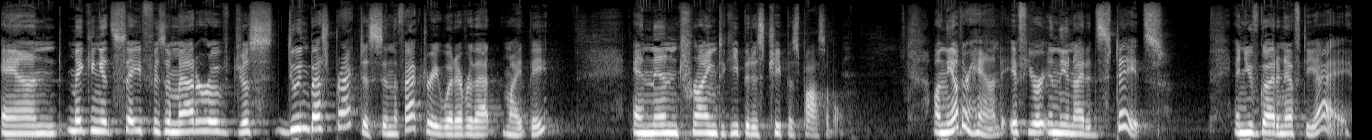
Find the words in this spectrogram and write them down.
and making it safe is a matter of just doing best practice in the factory, whatever that might be, and then trying to keep it as cheap as possible. On the other hand, if you're in the United States and you've got an FDA,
